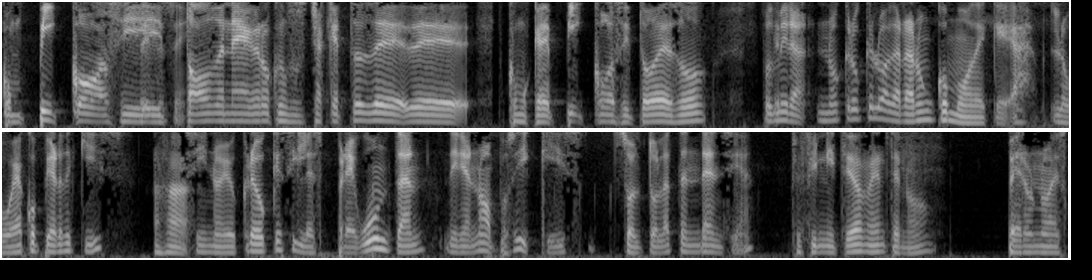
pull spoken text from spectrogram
Con picos y sí. todo de negro, con sus chaquetas de, de... Como que de picos y todo eso. Pues mira, no creo que lo agarraron como de que, ah, lo voy a copiar de Kiss. Ajá. Sino yo creo que si les preguntan, dirían, no, pues sí, Kiss soltó la tendencia, Definitivamente, ¿no? pero no es,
